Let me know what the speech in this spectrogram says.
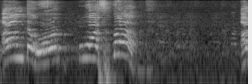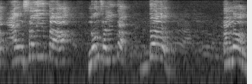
And the Word was God. At ang salita, noong salita, God. Tanong,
